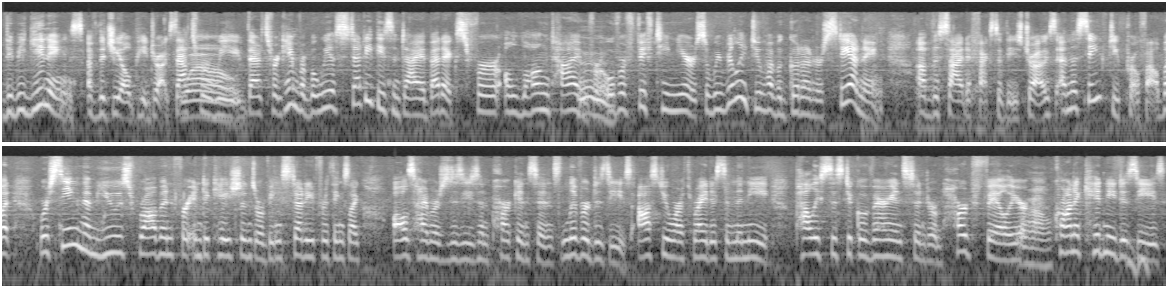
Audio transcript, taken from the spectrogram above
the beginnings of the GLP drugs? That's wow. where we, that's where it came from. But we have studied these in diabetics for a long time, mm. for over 15 years. So we really do have a good understanding of the side effects of these drugs and the safety profile. But we're seeing them used, Robin, for indications or being studied for things like Alzheimer's disease and Parkinson's, liver disease, osteoarthritis in the knee, polycystic ovarian syndrome, heart failure, wow. chronic kidney mm-hmm. disease,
